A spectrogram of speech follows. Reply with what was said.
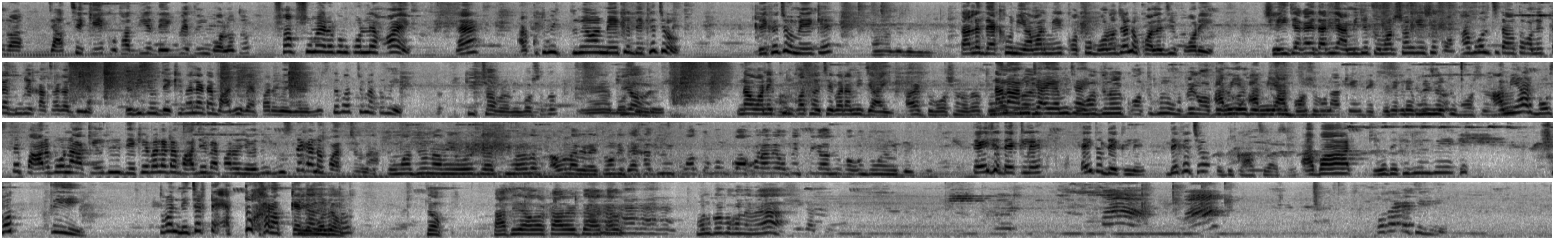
যাচ্ছে কে কোথা দিয়ে দেখবে তুমি বলো তো। সব সময় এরকম করলে হয় হ্যাঁ? আর তুমি তুমি আমার মেয়েকে দেখেছ? দেখেছ মেয়েকে? আমাকে দেখিনি। তাহলে দেখোনি আমার মেয়ে কত বড় জানো কলেজে পড়ে। সেই জায়গায় দাঁড়িয়ে আমি যে তোমার সঙ্গে এসে কথা বলছি তাও তো অনেকটা দূরে কাছাকাছি না। যদি কেউ দেখে ফেলে একটা বাজে ব্যাপার হয়ে যাবে। বুঝতে পারছ না তুমি? কিচ্ছু হবে না বসো তো। হ্যাঁ কি বসো হবে? না অনেকক্ষণ কথা হয়েছে এবার আমি যাই। আর একটু বসো না না না আমি যাই আমি যাই। তোমার জন্য আমি কতক্ষণ অপেক্ষা অপেক্ষা করে আমি আর বসবো না কেউ দেখে ফেললে please একটু বসো আমি আর বসতে পারব না কেউ যদি দেখে ফেলে একটা বাজে ব্যাপার হয়ে যাবে। তুমি বুঝতে কেন পারছ না? তোমার জন্য আমি ওই কি বলতো ভালো লাগে না। তোমাকে দেখার জন্য কতক্ষণ কখন আমি অফিস থেকে আসব কখন তোমার আমি দেখব? এই যে দেখলে এই তো দেখলে। দেখেছ? একটু কাছে আসে। আবার কেউ দেখে ফেলবে। সত্যি? তোমার নেচারটা এত খারাপ কেন বলো। তো? তাড়াতাড়ি আবার কার কার হ্যাঁ, হ্যাঁ, হ্যাঁ। ফোন করব কোন হ্যাঁ? কোথায় গেছিলি?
